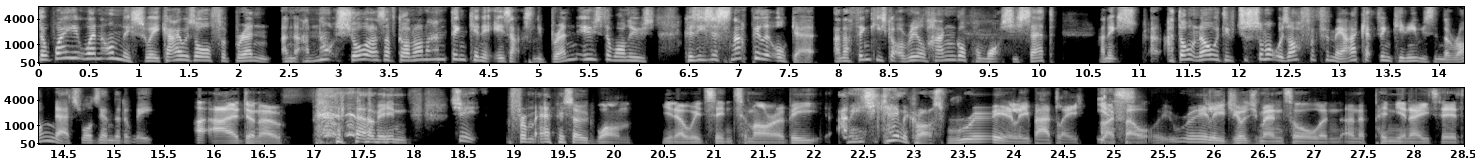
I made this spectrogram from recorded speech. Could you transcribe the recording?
The way it went on this week, I was all for Brent, and I'm not sure as I've gone on. I'm thinking it is actually Brent who's the one who's because he's a snappy little get, and I think he's got a real hang up on what she said. And it's, I don't know, just something was offered for me. I kept thinking he was in the wrong there towards the end of the week. I, I don't know. I mean, she from episode one, you know, we'd seen Tamara be. I mean, she came across really badly. I felt really judgmental and, and opinionated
